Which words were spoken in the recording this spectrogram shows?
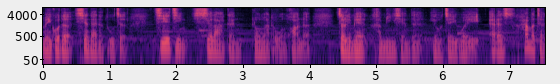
美国的现代的读者接近希腊跟罗马的文化呢？这里面很明显的有这位 Alice Hamilton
